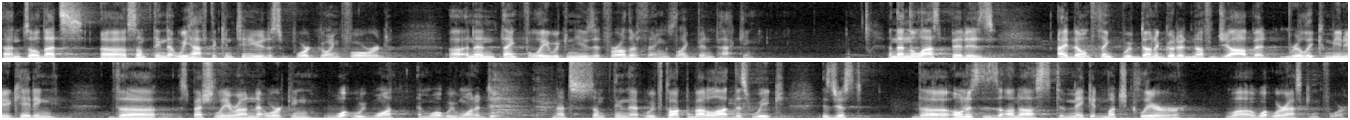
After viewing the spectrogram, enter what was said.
And so that's uh, something that we have to continue to support going forward. Uh, and then thankfully we can use it for other things like bin packing. And then the last bit is I don't think we've done a good enough job at really communicating the, especially around networking, what we want and what we want to do. And that's something that we've talked about a lot this week, is just the onus is on us to make it much clearer uh, what we're asking for.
